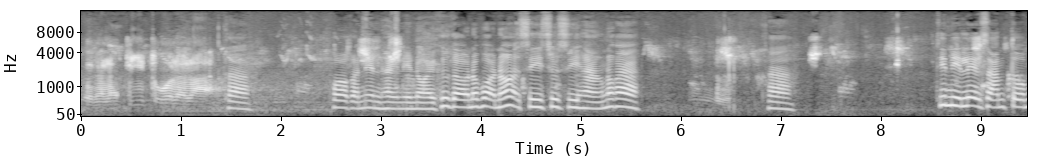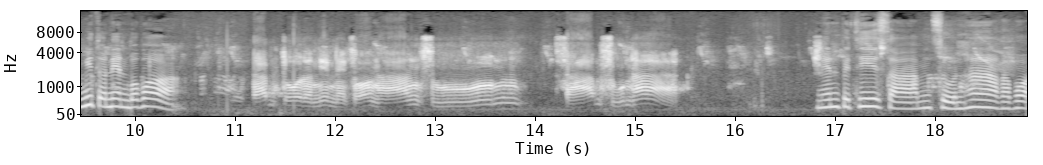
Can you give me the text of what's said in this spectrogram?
เออนั่นละที่ตัวละละค่ะ พ่อก็เน้นให้หน่อยๆคือเก่านะพ่อเนาะสี่ชุดสี่หางเนาะค่ะเออค่ะ ที่นี่เลขสามตัวมีตัวเน้นบ่พ่อสามตัวนั่นนี่ในสองหางศูนย์สามศูนย์ห้าเน้นไปที่สามศูนย์ห้าค่ะพ่อ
